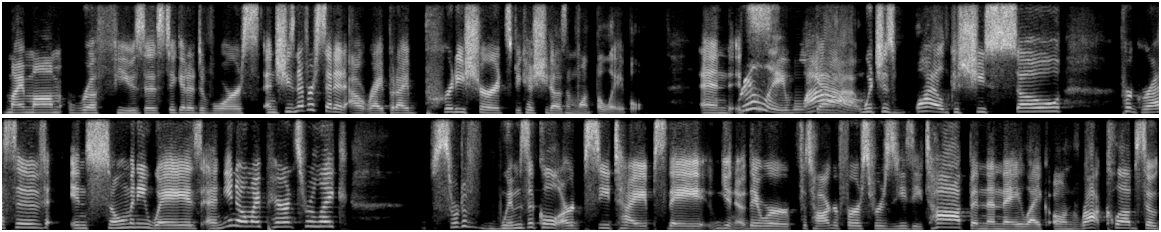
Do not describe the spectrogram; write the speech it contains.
my mom refuses to get a divorce. And she's never said it outright, but I'm pretty sure it's because she doesn't want the label. And it's, Really? Wow. yeah, which is wild because she's so progressive in so many ways. And, you know, my parents were like sort of whimsical artsy types. They, you know, they were photographers for ZZ Top and then they like owned rock clubs. So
